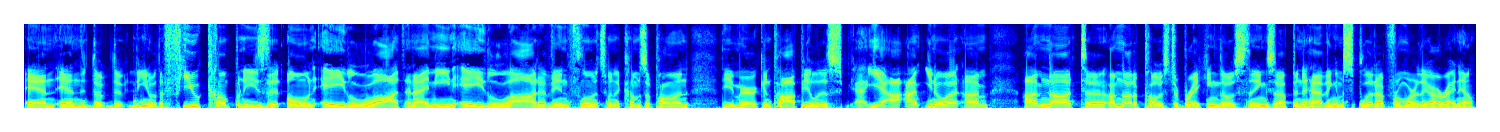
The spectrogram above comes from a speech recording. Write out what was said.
and and the, the you know the few companies that own a lot, and I mean a lot of influence when it comes upon the American populace. Uh, yeah, I, I, you know what? I'm I'm not uh, I'm not opposed to breaking those things up and to having them split up from where they are right now.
